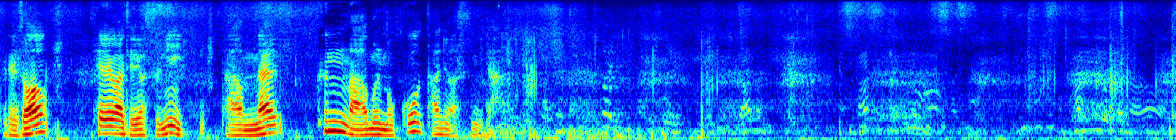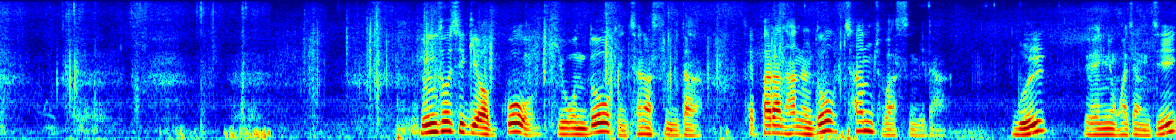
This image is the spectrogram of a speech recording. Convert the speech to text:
그래서 새해가 되었으니 다음날 큰 마음을 먹고 다녀왔습니다. 눈 소식이 없고 기온도 괜찮았습니다. 새파란 하늘도 참 좋았습니다. 물, 여행용 화장지,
